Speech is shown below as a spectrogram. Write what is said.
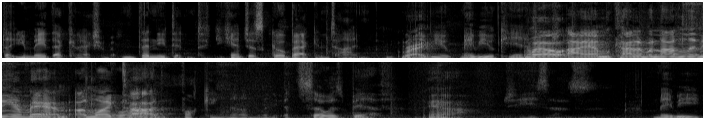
that you made that connection but then you didn't you can't just go back in time Right. maybe you maybe you can Well, actually. I am kind of a non-linear man, unlike You Todd. fucking non-linear and so is biff Yeah. jesus maybe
